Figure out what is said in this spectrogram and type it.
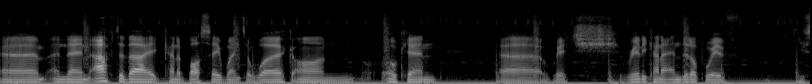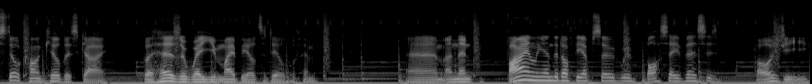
Um, and then after that, kind of Bosse went to work on Ouken, uh, which really kind of ended up with you still can't kill this guy, but here's a way you might be able to deal with him. Um, and then finally ended off the episode with Bosse versus Bojji.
